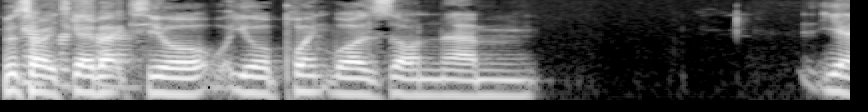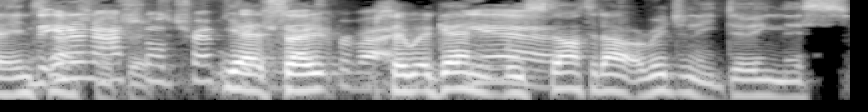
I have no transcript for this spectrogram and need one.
But sorry to go sure. back to your your point was on um yeah international, international trips. trips yeah so so again we started out originally doing this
